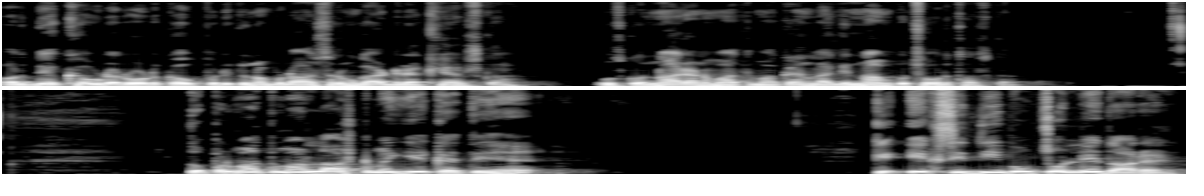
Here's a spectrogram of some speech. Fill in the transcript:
और देखा उड़ा रोड का ऊपर इतना बड़ा आश्रम गार्ड रखे है उसका। उसको नारायण महात्मा कहने लगे, नाम कुछ और था उसका। तो परमात्मा लास्ट में ये कहते हैं कि एक सिद्धि बहुत चोलेदार है,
